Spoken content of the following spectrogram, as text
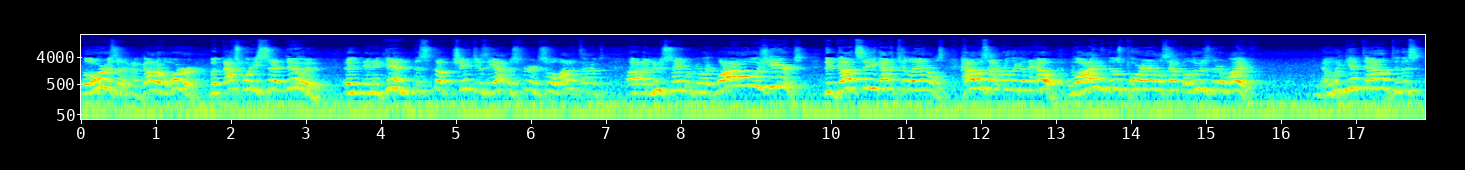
the Lord is a, a God of order, but that's what He said do. And, and, and again, this stuff changes the atmosphere. And so a lot of times, uh, a new saint would be like, Why all those years? Did God say you got to kill animals? How is that really going to help? Why did those poor animals have to lose their life? And we get down to this,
